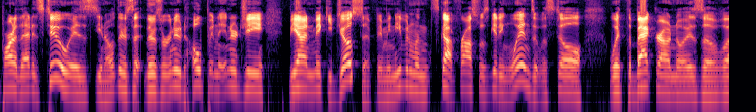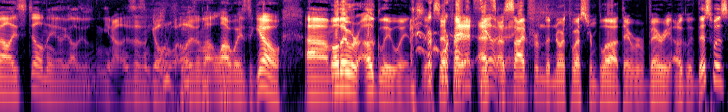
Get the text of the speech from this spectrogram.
part of that is too is you know there's a, there's a renewed hope and energy behind Mickey Joseph. I mean, even when Scott Frost was getting wins, it was still with the background noise of well, he's still you know this isn't going well. There's a lot, a lot of ways to go. Um, Well, they were ugly wins, except Right, for as, aside from the Northwestern blowout, they were very ugly. This was,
